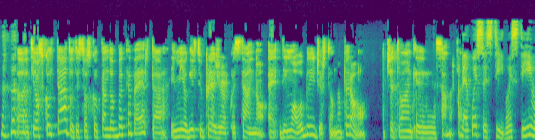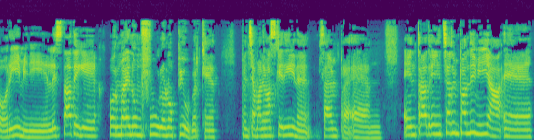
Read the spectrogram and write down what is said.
uh, ti ho ascoltato, ti sto ascoltando a bocca aperta. Il mio guilty pleasure quest'anno è di nuovo Bridgerton, però accetto anche Summertime. Beh, questo è estivo, estivo, Rimini, l'estate che ormai non furono più perché pensiamo alle mascherine, sempre, è, è, entrato, è iniziato in pandemia e,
